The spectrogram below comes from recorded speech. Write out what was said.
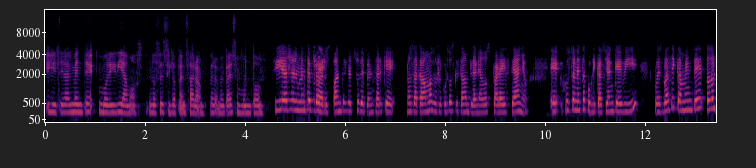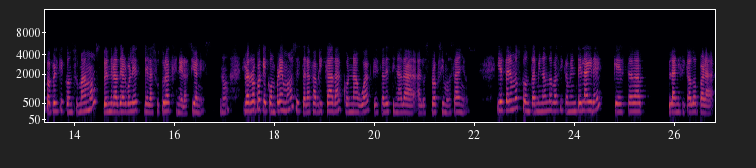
y literalmente moriríamos. No sé si lo pensaron, pero me parece un montón. Sí, es realmente preocupante el hecho de pensar que nos acabamos los recursos que estaban planeados para este año. Eh, justo en esta publicación que vi, pues básicamente todo el papel que consumamos vendrá de árboles de las futuras generaciones, ¿no? La ropa que compremos estará fabricada con agua que está destinada a los próximos años y estaremos contaminando básicamente el aire que estaba planificado para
